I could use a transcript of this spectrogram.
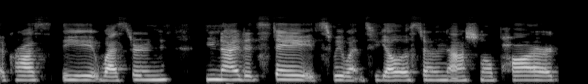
across the western United States. We went to Yellowstone National Park,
